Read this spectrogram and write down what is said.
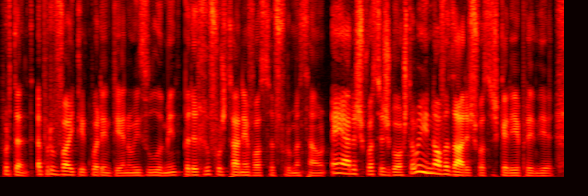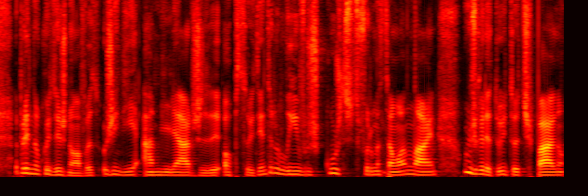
Portanto, aproveitem a quarentena, o isolamento, para reforçarem a vossa formação em áreas que vocês gostam, em novas áreas que vocês querem aprender. Aprendam coisas novas. Hoje em dia há milhares de opções entre livros, cursos de formação online, uns gratuitos, outros pagam.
